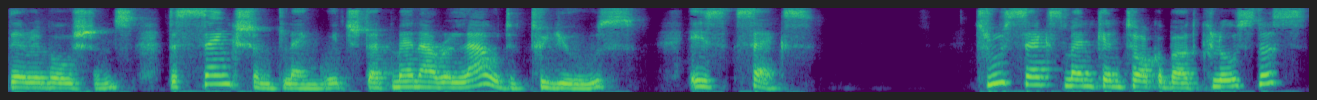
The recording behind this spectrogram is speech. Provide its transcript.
their emotions, the sanctioned language that men are allowed to use is sex. Through sex, men can talk about closeness,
